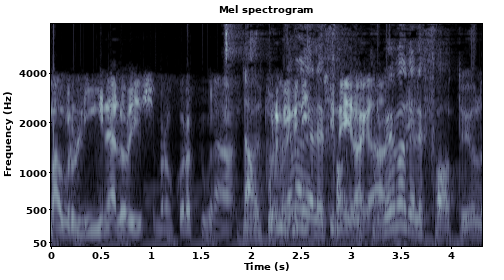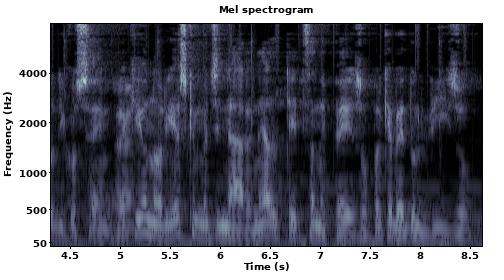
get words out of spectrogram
mauroline allora gli sembra ancora più grande No, il problema, delle fo- il problema delle foto, io lo dico sempre, Eh. è che io non riesco a immaginare né altezza né peso perché vedo il viso.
